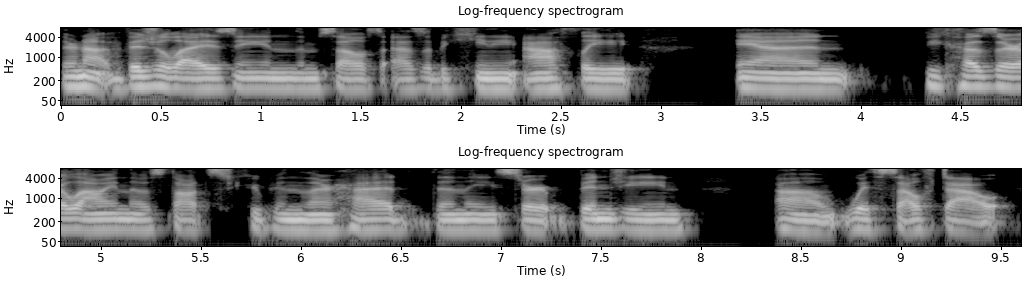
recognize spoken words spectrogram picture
They're not visualizing themselves as a bikini athlete. And because they're allowing those thoughts to creep in their head then they start binging um, with self doubt.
